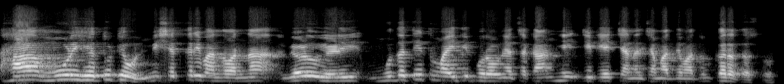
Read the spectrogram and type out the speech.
हा मूळ हेतू ठेवून मी शेतकरी बांधवांना वेळोवेळी मुदतीत माहिती पुरवण्याचं काम हे जीटीएच चॅनलच्या माध्यमातून करत असतो.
